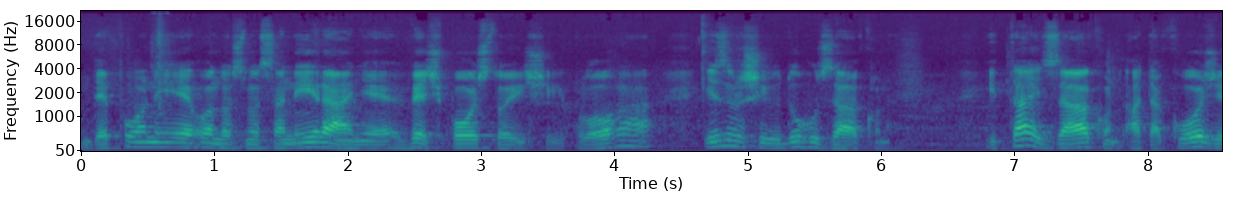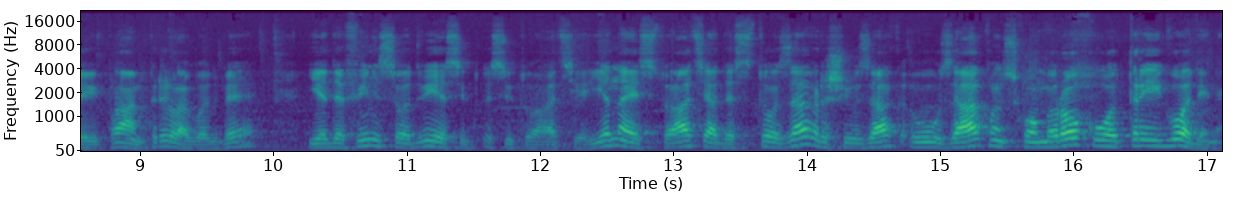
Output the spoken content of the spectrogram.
deponije, odnosno saniranje već postojićih ploha, izvrši u duhu zakona. I taj zakon, a također i plan prilagodbe, je definisao dvije sit- situacije. Jedna je situacija da se to završi u, zak- u zakonskom roku od tri godine.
